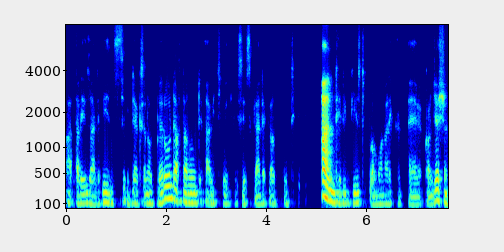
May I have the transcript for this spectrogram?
arteries and means reduction of road after road, uh, which increases cardiac output and reduced pulmonary uh, congestion.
